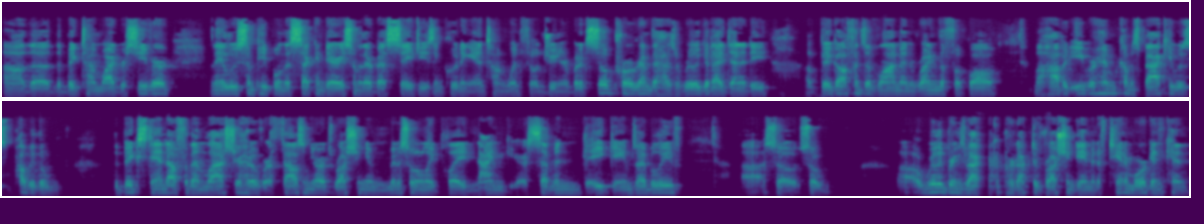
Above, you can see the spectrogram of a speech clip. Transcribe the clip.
uh, the the big time wide receiver, and they lose some people in the secondary, some of their best safeties, including Anton Winfield Jr. But it's still a program that has a really good identity, a big offensive lineman running the football. Mohamed Ibrahim comes back. He was probably the the big standout for them last year. Had over a thousand yards rushing, and Minnesota only played nine, seven to eight games, I believe. Uh, so so uh, really brings back a productive rushing game. And if Tanner Morgan can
